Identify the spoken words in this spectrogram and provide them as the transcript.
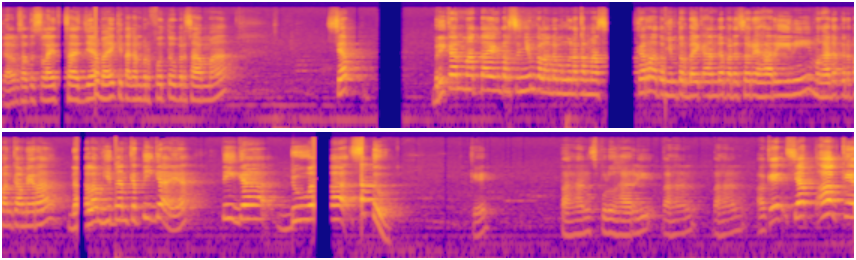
Dalam satu slide saja. Baik, kita akan berfoto bersama. Siap. Berikan mata yang tersenyum kalau Anda menggunakan masker atau senyum terbaik Anda pada sore hari ini menghadap ke depan kamera dalam hitungan ketiga ya. Tiga, dua, satu. Oke. Tahan 10 hari, tahan, tahan. Oke, siap. Oke,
